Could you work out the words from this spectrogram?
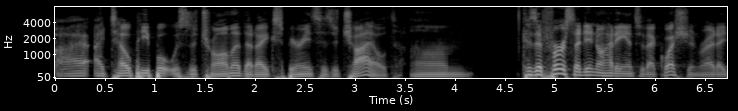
I, I, tell people it was the trauma that I experienced as a child. Um, because at first I didn't know how to answer that question, right? I,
